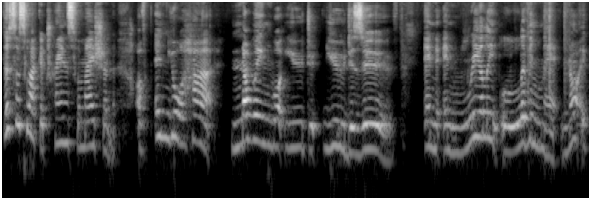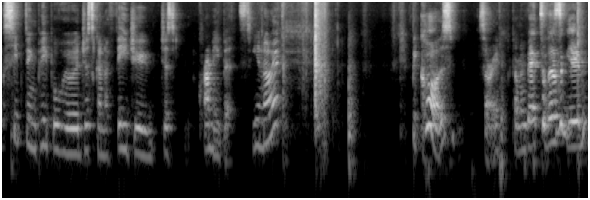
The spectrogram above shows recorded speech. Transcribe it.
This is like a transformation of in your heart, knowing what you do, you deserve and, and really living that, not accepting people who are just going to feed you just crummy bits, you know? Because, sorry, coming back to this again,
